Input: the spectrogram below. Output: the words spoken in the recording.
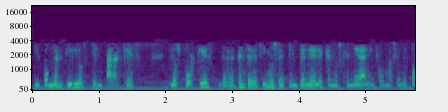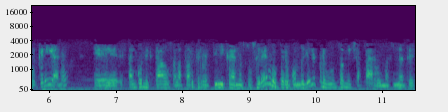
y convertirlos en para qué. Los porqués de repente decimos en PNL que nos generan información de porquería, ¿no? Eh, están conectados a la parte reptílica de nuestro cerebro, pero cuando yo le pregunto a mi chaparro, imagínate,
